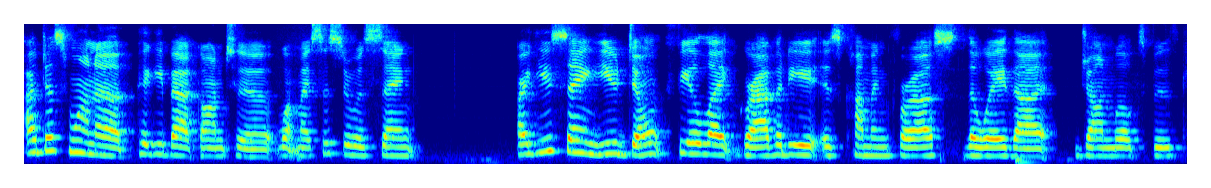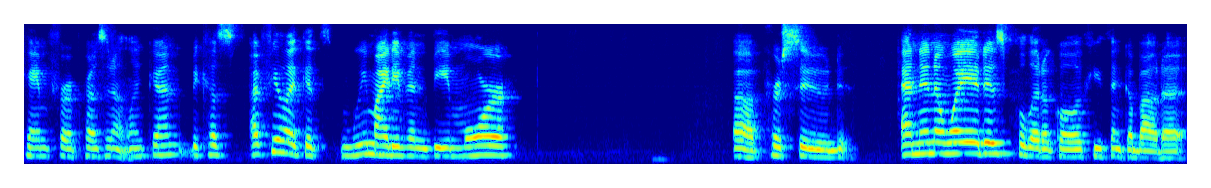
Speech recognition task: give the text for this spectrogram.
I just want to piggyback onto what my sister was saying. Are you saying you don't feel like gravity is coming for us the way that John Wilkes Booth came for President Lincoln? Because I feel like it's we might even be more uh, pursued, and in a way, it is political if you think about it.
